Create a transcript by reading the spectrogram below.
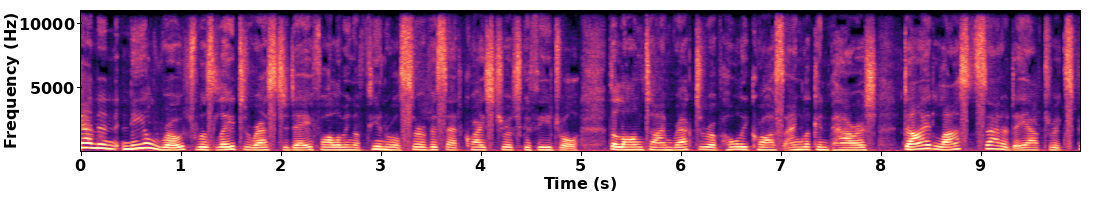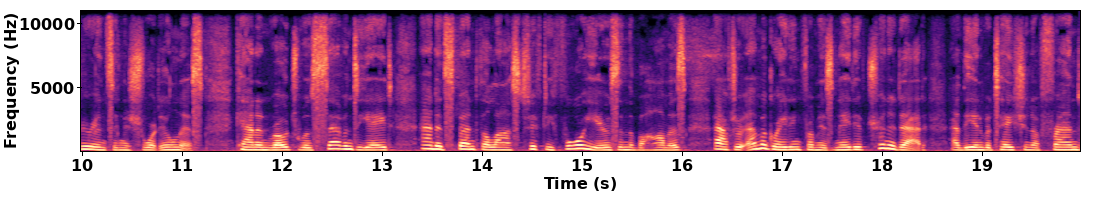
Canon Neil Roach was laid to rest today following a funeral service at Christ Church Cathedral. The longtime rector of Holy Cross Anglican Parish died last Saturday after experiencing a short illness. Canon Roach was 78 and had spent the last 54 years in the Bahamas after emigrating from his native Trinidad at the invitation of friend,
